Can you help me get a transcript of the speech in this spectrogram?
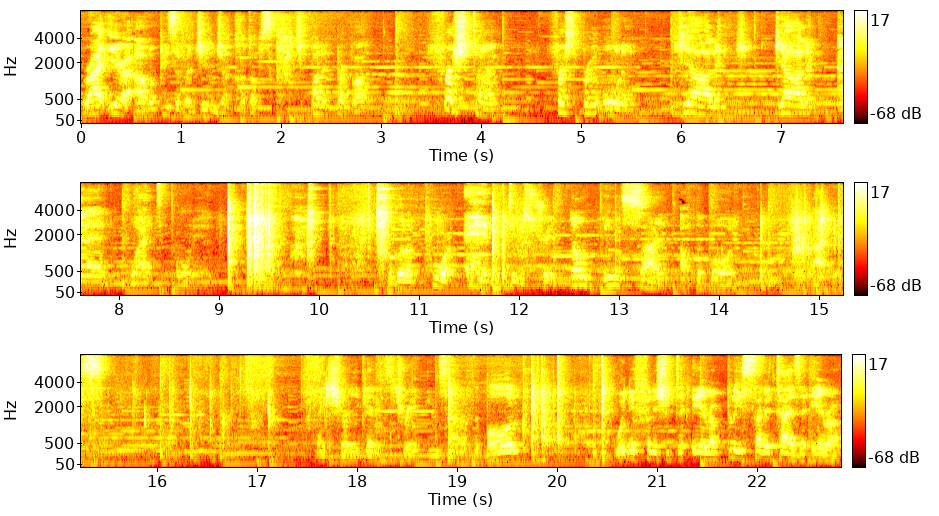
Right here I have a piece of a ginger cut up scotch bonnet pepper fresh thyme fresh spring onion garlic garlic and white onion. We're gonna pour everything straight down inside of the bowl like this. Make sure you get it straight inside of the bowl when you finish with the area please sanitize the area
